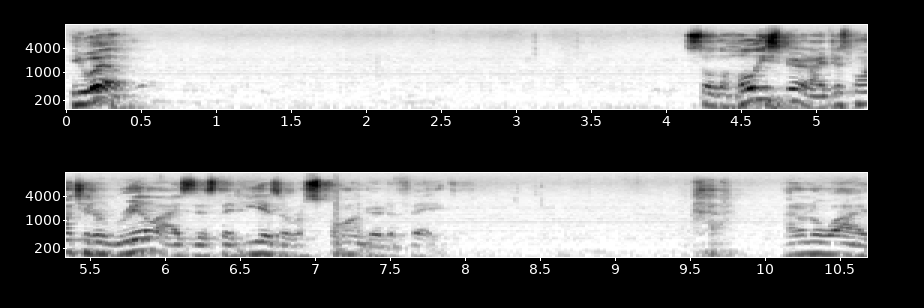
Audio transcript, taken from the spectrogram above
He will. So, the Holy Spirit, I just want you to realize this that He is a responder to faith. I don't know why.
